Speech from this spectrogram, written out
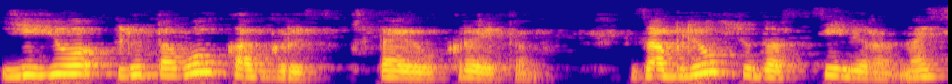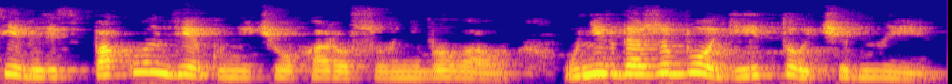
ее лютоволк отгрыз», — вставил Крейтон. Забрел сюда с севера. На севере спокон веку ничего хорошего не бывало. У них даже боги и то чудные.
